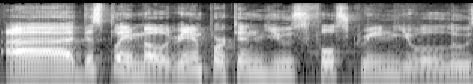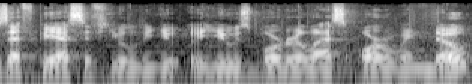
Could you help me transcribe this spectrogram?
Uh, display mode, really important, use full screen. You will lose FPS if you use borderless or window.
